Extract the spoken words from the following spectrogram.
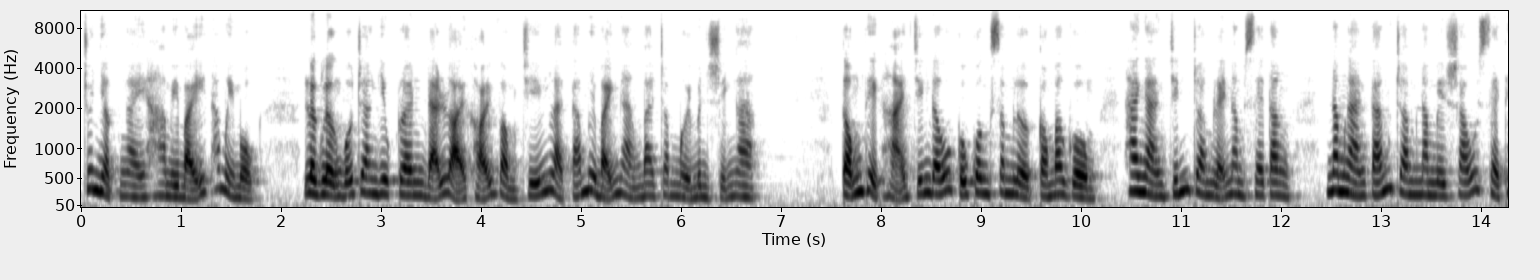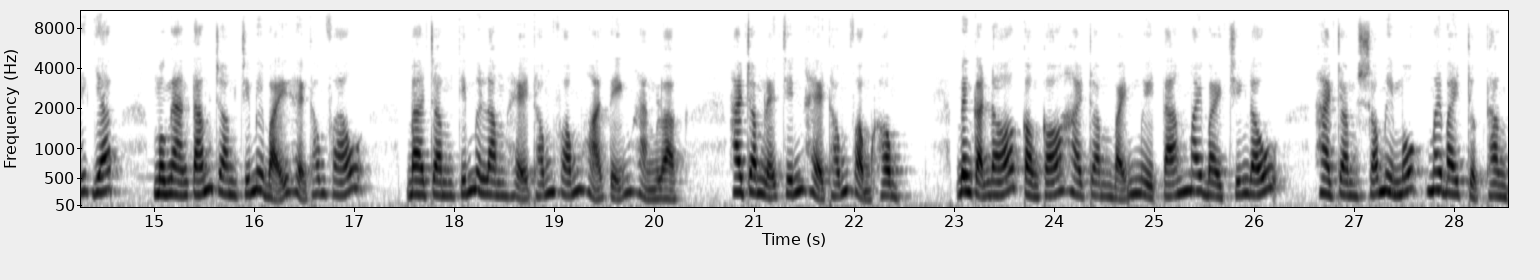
Chủ nhật ngày 27 tháng 11, lực lượng vũ trang Ukraine đã loại khỏi vòng chiến là 87.310 binh sĩ Nga. Tổng thiệt hại chiến đấu của quân xâm lược còn bao gồm 2.905 xe tăng, 5.856 xe thiết giáp, 1.897 hệ thống pháo, 395 hệ thống phóng hỏa tiễn hàng loạt, 209 hệ thống phòng không. Bên cạnh đó còn có 278 máy bay chiến đấu, 261 máy bay trực thăng,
